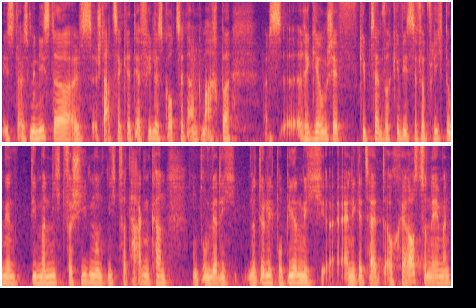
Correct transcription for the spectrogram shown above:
ist als Minister, als Staatssekretär vieles Gott sei Dank machbar als äh, Regierungschef gibt es einfach gewisse Verpflichtungen, die man nicht verschieben und nicht vertagen kann. Und darum werde ich natürlich probieren, mich einige Zeit auch herauszunehmen.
